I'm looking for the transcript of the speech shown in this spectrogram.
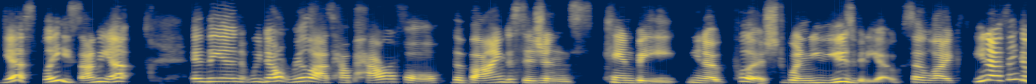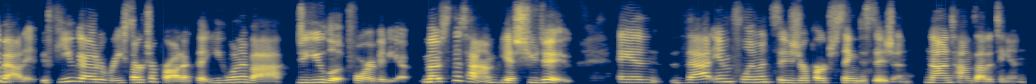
yes, please sign me up. And then we don't realize how powerful the buying decisions can be, you know, pushed when you use video. So, like, you know, think about it. If you go to research a product that you want to buy, do you look for a video? Most of the time, yes, you do. And that influences your purchasing decision nine times out of 10.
